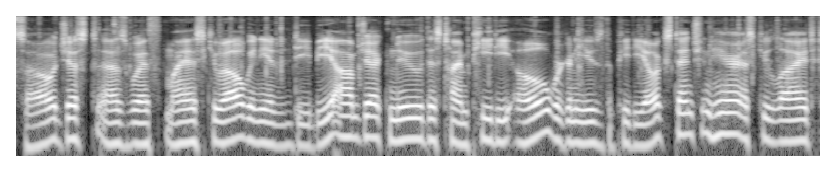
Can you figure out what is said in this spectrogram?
So just as with MySQL, we need a DB object, new, this time PDO. We're going to use the PDO extension here, SQLite,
